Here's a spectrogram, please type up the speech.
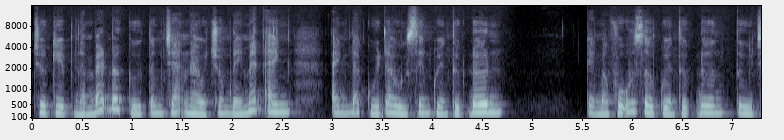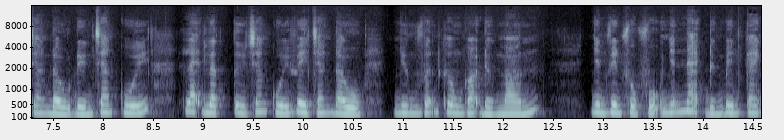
Chưa kịp nắm bắt bất cứ tâm trạng nào trong đáy mắt anh, anh đã cúi đầu xem quyền thực đơn. Cảnh Mạc Vũ giờ quyền thực đơn từ trang đầu đến trang cuối, lại lật từ trang cuối về trang đầu, nhưng vẫn không gọi được món. Nhân viên phục vụ nhẫn nại đứng bên cạnh,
